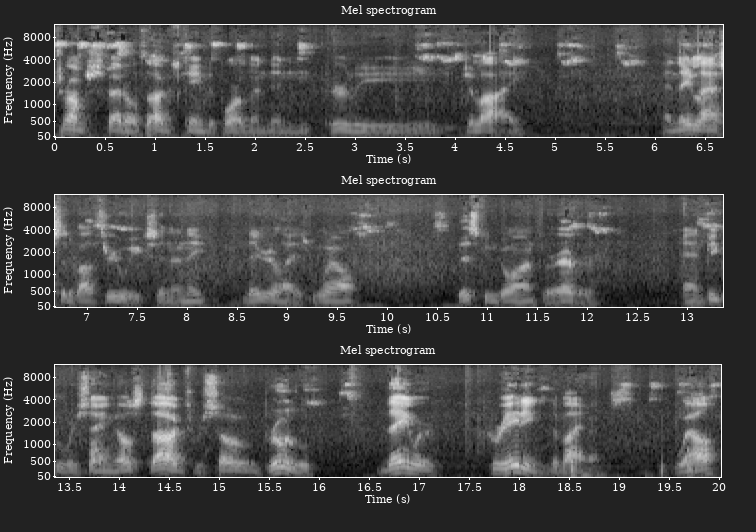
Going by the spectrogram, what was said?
Trump's federal thugs came to Portland in early July, and they lasted about three weeks, and then they they realized, well, this can go on forever, and people were saying those thugs were so brutal, they were creating the violence. Well,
